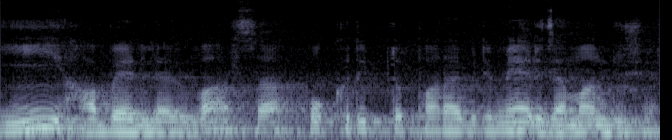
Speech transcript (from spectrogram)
iyi haberler varsa o kripto para birimi her zaman düşer.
